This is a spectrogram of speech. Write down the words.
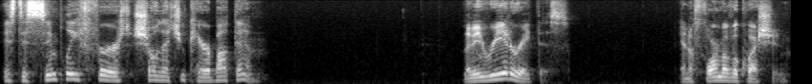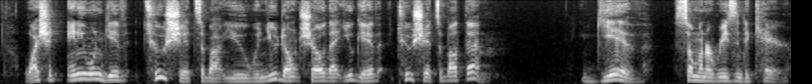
is to simply first show that you care about them. Let me reiterate this in a form of a question. Why should anyone give two shits about you when you don't show that you give two shits about them? Give someone a reason to care.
